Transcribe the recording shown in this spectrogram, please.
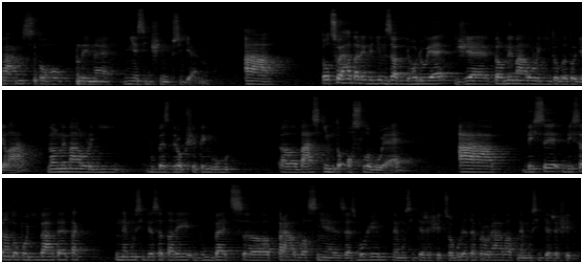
vám z toho plyne měsíční příjem. A to, co já tady vidím za výhodu, je, že velmi málo lidí tohle to dělá, velmi málo lidí vůbec dropshippingu uh, vás tímto oslovuje. A když, si, když se na to podíváte, tak nemusíte se tady vůbec uh, prát vlastně ze zbožím, nemusíte řešit, co budete prodávat, nemusíte řešit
